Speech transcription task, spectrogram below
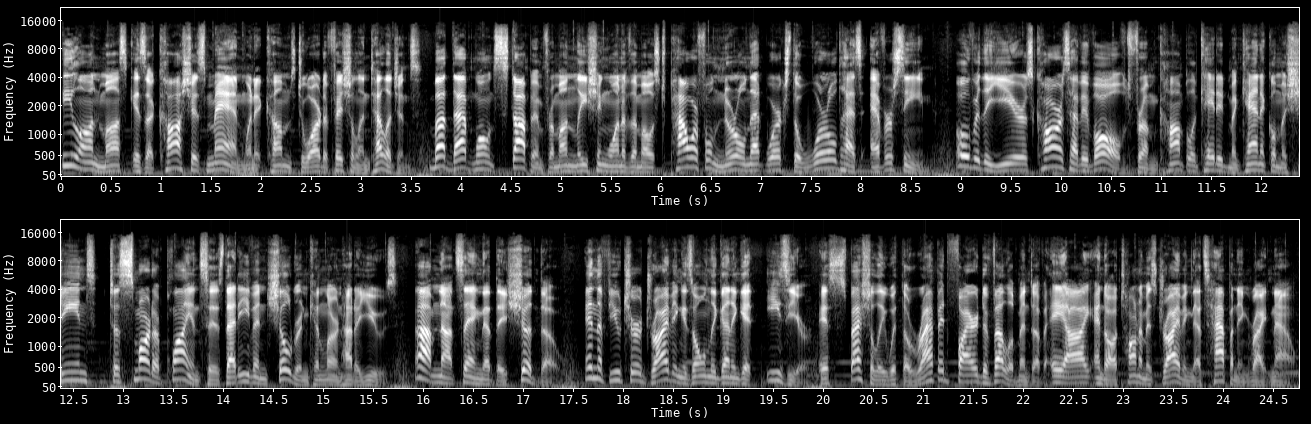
Elon Musk is a cautious man when it comes to artificial intelligence, but that won't stop him from unleashing one of the most powerful neural networks the world has ever seen. Over the years, cars have evolved from complicated mechanical machines to smart appliances that even children can learn how to use. I'm not saying that they should, though. In the future, driving is only going to get easier, especially with the rapid fire development of AI and autonomous driving that's happening right now.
